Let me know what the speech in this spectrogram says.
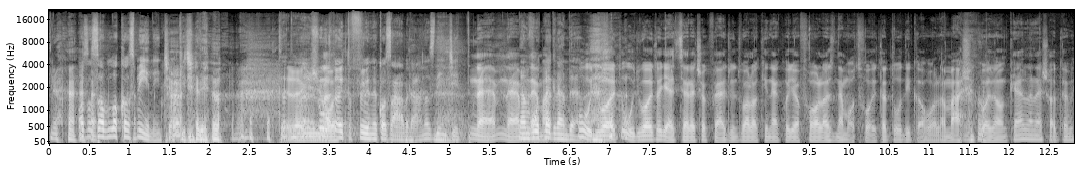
az az ablak, az miért nincsen kicserélve? Tényleg így volt. a főnök az ábrán, az nincs itt. Nem, nem. Nem, nem volt megrendelve. Úgy volt, úgy volt, hogy egyszerre csak feltűnt valakinek, hogy a fal az nem ott folytatódik, ahol a másik oldalon kellene, stb.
